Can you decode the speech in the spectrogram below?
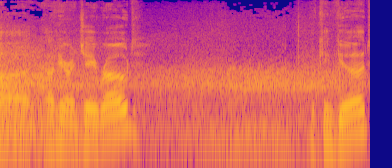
Uh, out here on Jay Road, looking good.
